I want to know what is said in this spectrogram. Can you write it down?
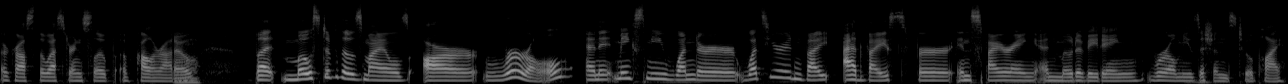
across the western slope of Colorado. Wow. But most of those miles are rural, and it makes me wonder what's your invi- advice for inspiring and motivating rural musicians to apply?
